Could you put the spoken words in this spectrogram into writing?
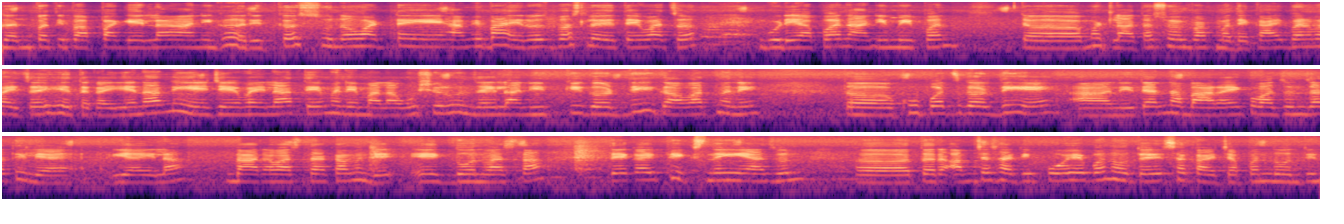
गणपती बाप्पा गेला आणि घर इतकं सुनं वाटतंय. आम्ही बाहेरच बसलोय तेव्हाच. गुडिया पण आणि मी पण. तर म्हटलं आता स्वयंपाकमध्ये काय बनवायचं हे तर काही येणार नाही आहे जेवायला ते म्हणे मला उशीर होऊन जाईल आणि इतकी गर्दी गावात म्हणे तर खूपच गर्दी आहे. आणि त्यांना बारा एक वाजून जातील या यायला. बारा वाजता का म्हणजे एक दोन वाजता. ते काही फिक्स नाही आहे अजून. तर आमच्यासाठी पोहे बनवतोय सकाळच्या पण दोन तीन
